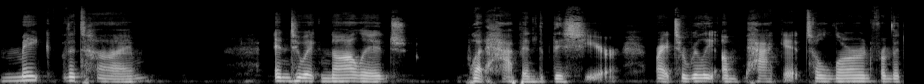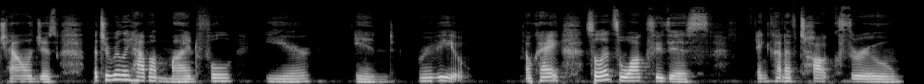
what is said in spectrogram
make the time, and to acknowledge what happened this year, right? To really unpack it, to learn from the challenges, but to really have a mindful year end review. Okay. So let's walk through this and kind of talk through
